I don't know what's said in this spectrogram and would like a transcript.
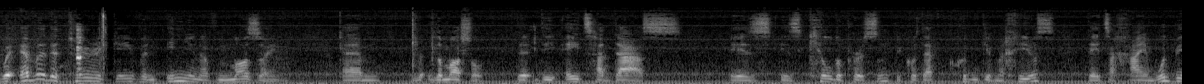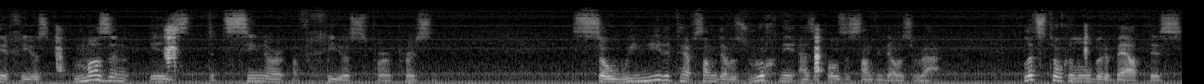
wherever the Torah gave an inyan of muzzin, um, the muscle, the the eitz hadas is is killed a person because that couldn't give him a chiyus. The eitz would be a chiyus. Muzzin is the tziner of chiyus for a person. So we needed to have something that was ruchni as opposed to something that was ra. Let's talk a little bit about this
